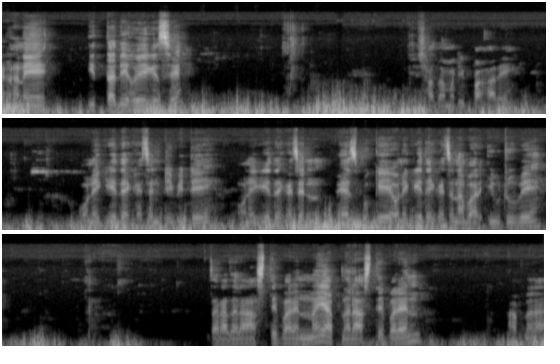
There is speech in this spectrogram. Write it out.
এখানে ইত্যাদি হয়ে গেছে সাদামাটি পাহাড়ে। অনেকেই দেখেছেন টিভিতে, অনেকেই দেখেছেন ফেসবুকে, অনেকেই দেখেছেন আবার ইউটিউবে। যারা যারা আসতে পারেন নাই, আপনারা আসতে পারেন। আপনারা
